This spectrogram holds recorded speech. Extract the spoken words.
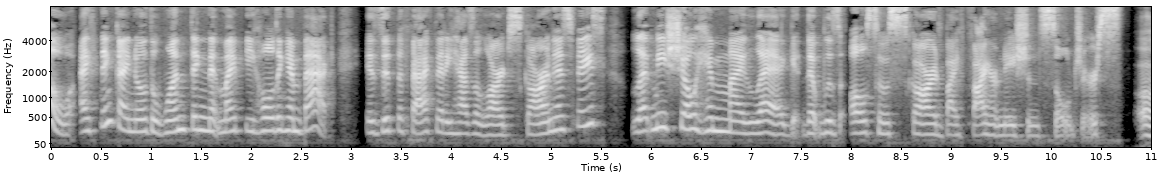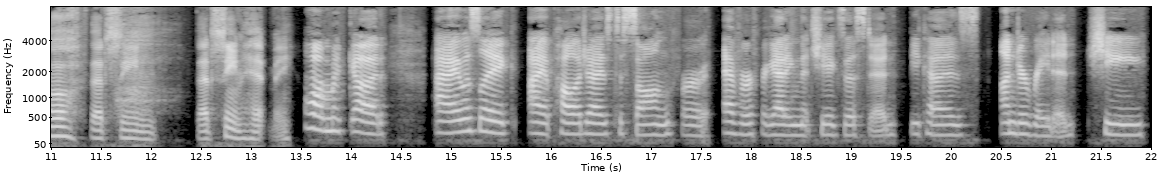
oh i think i know the one thing that might be holding him back is it the fact that he has a large scar on his face let me show him my leg that was also scarred by fire nation soldiers Oh, that scene that scene hit me. oh my god i was like i apologize to Song for ever forgetting that she existed because underrated. She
